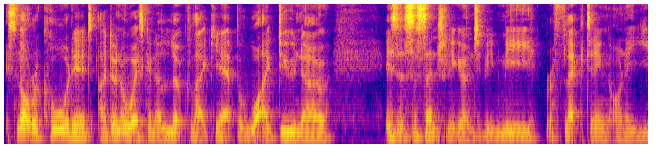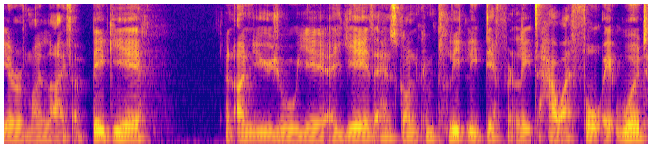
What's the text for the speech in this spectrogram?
It's not recorded, I don't know what it's going to look like yet, but what I do know is it's essentially going to be me reflecting on a year of my life, a big year, an unusual year, a year that has gone completely differently to how I thought it would.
